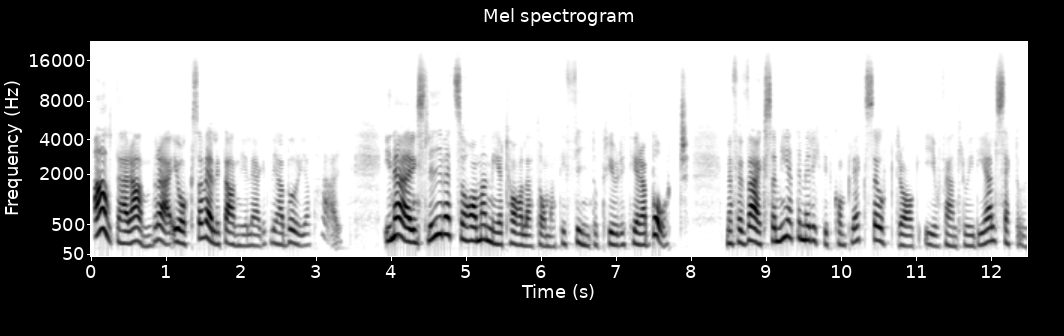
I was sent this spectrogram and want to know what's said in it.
Allt det här andra är också väldigt angeläget. Vi har börjat här. I näringslivet så har man mer talat om att det är fint att prioritera bort. Men för verksamheter med riktigt komplexa uppdrag i offentlig och ideell sektor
